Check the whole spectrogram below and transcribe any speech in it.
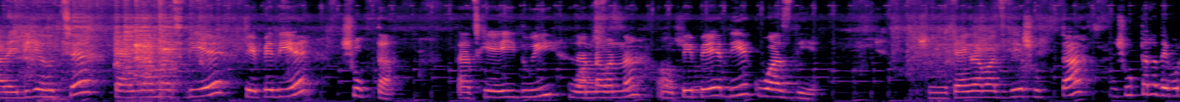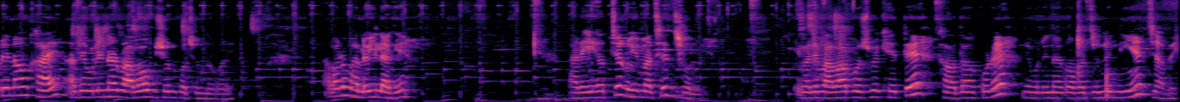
আর এইদিকে হচ্ছে ট্যাংরা মাছ দিয়ে, পেঁপে দিয়ে শুক্তা। তা আজকে এই দুই রান্না বান্না ও, পেঁপে দিয়ে, কুয়াশ দিয়ে। সে ট্যাংরা মাছ দিয়ে শুক্তা, শুক্তাটা দেবলিনাও খায় আর দেবলিনার বাবাও ভীষণ পছন্দ করে। আমারও ভালোই লাগে। আর এই হচ্ছে রুই মাছের ঝোল। এবারে বাবা বসবে খেতে খাওয়া দাওয়া করে দেবলিনার বাবার জন্য নিয়ে যাবে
